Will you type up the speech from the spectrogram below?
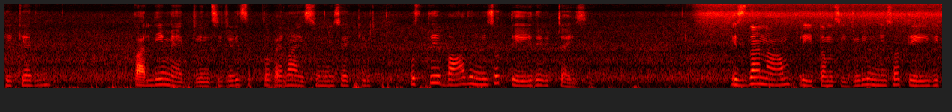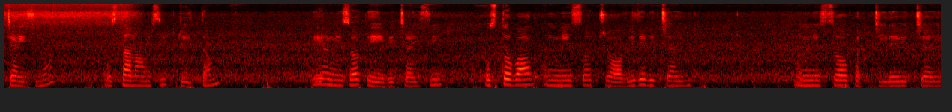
ਠੀਕ ਹੈ ਜੀ। ਅਕਾਲੀ ਮੈਗਜ਼ੀਨ ਸੀ ਜਿਹੜੀ ਸਭ ਤੋਂ ਪਹਿਲਾਂ ਆਈ ਸੀ 1921 ਵਿੱਚ। ਉਸ ਦੇ ਬਾਅਦ 1923 ਦੇ ਵਿੱਚ ਆਈ ਸੀ। ਇਸ ਦਾ ਨਾਮ ਪ੍ਰੀਤਮ ਸੀ। ਜਿਹੜੀ 1923 ਵਿੱਚ ਆਈ ਸੀ ਨਾ ਉਸ ਦਾ ਨਾਮ ਸੀ ਪ੍ਰੀਤਮ। ਇਹ 1923 ਵਿੱਚ ਆਈ ਸੀ। ਉਸ ਤੋਂ ਬਾਅਦ 1924 ਦੇ ਵਿੱਚ ਆਈ। 1925 ਦੇ ਵਿੱਚ ਆਈ।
